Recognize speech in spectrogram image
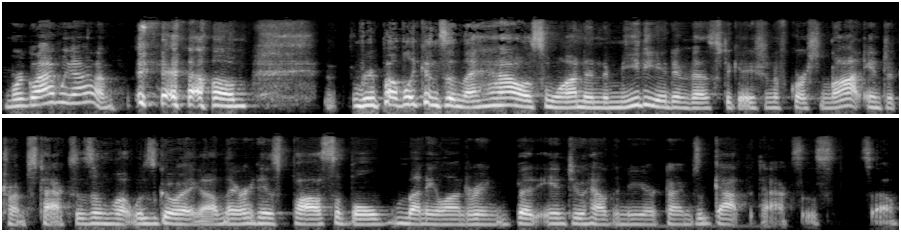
we're glad we got them. um, Republicans in the House want an immediate investigation, of course, not into Trump's taxes and what was going on there and his possible money laundering, but into how the New York Times got the taxes. So,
